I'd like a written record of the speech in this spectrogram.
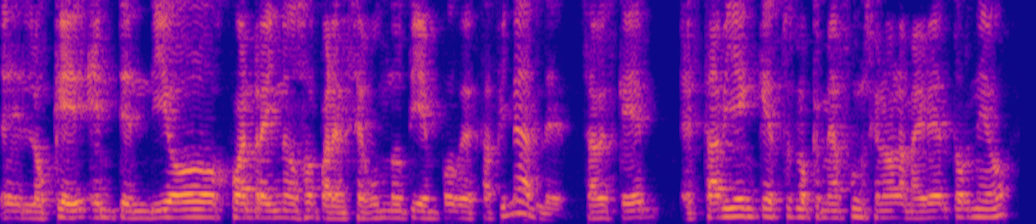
eh, lo que entendió Juan Reynoso para el segundo tiempo de esta final. Sabes que está bien que esto es lo que me ha funcionado la mayoría del torneo,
